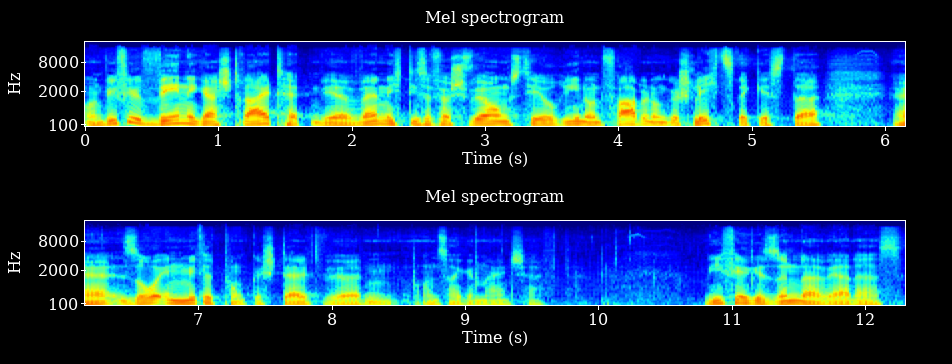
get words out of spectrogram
Und wie viel weniger Streit hätten wir, wenn nicht diese Verschwörungstheorien und Fabeln und Geschlechtsregister äh, so in den Mittelpunkt gestellt würden unserer Gemeinschaft. Wie viel gesünder wäre das,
